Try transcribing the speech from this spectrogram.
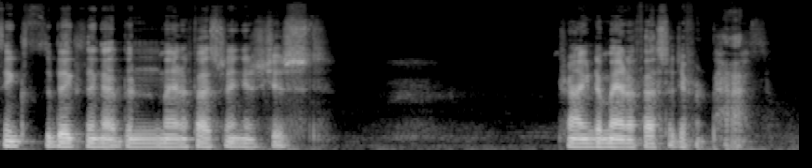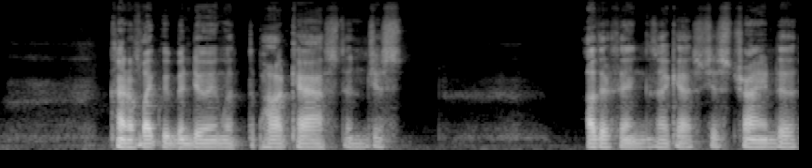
Think the big thing I've been manifesting is just trying to manifest a different path. Kind of like we've been doing with the podcast and just other things, I guess. Just trying to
